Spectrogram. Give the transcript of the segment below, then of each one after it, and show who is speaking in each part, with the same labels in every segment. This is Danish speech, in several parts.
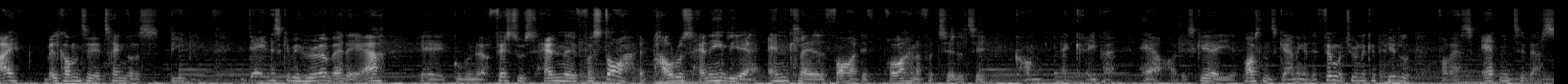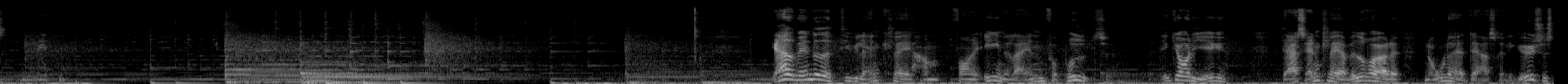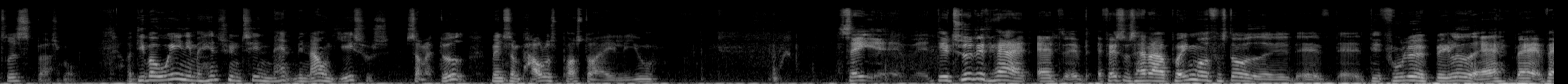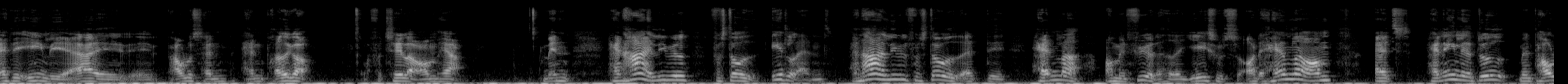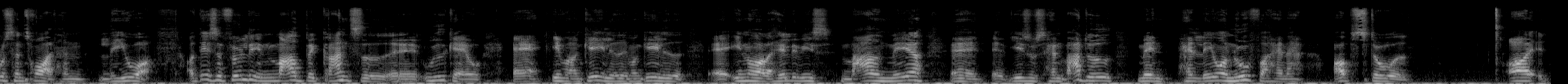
Speaker 1: Hej, velkommen til 3 Minutters Bibel. I dag der skal vi høre, hvad det er, øh, guvernør Festus han øh, forstår, at Paulus han egentlig er anklaget for, og det prøver han at fortælle til kong Agrippa her. Og det sker i Apostlenes Gerninger, det 25. kapitel, fra vers 18 til vers 19. Jeg havde ventet, at de ville anklage ham for en eller anden forbrydelse. Men det gjorde de ikke. Deres anklager vedrørte nogle af deres religiøse stridsspørgsmål. Og de var uenige med hensyn til en mand ved navn Jesus, som er død, men som Paulus påstår er i live. Se, øh, det er tydeligt her, at, at øh, Festus han har på ingen måde forstået øh, øh, det fulde billede af, hvad, hvad det egentlig er, øh, Paulus han, han prædiker og fortæller om her. Men han har alligevel forstået et eller andet. Han har alligevel forstået, at det handler om en fyr, der hedder Jesus. Og det handler om, at han egentlig er død, men Paulus han tror, at han lever. Og det er selvfølgelig en meget begrænset øh, udgave af evangeliet. Evangeliet øh, indeholder heldigvis meget mere. Øh, øh Jesus han var død, men han lever nu, for han er opstået. Og øh,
